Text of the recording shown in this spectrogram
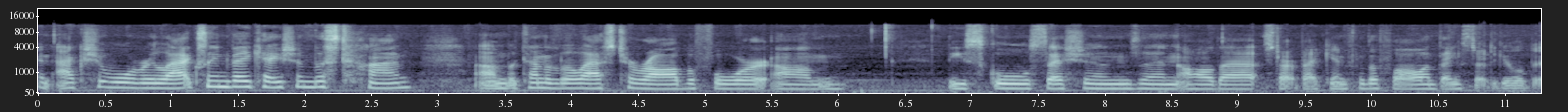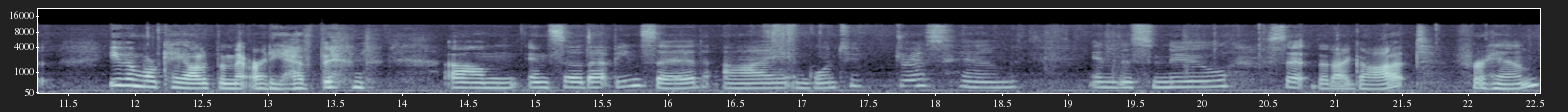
an actual relaxing vacation this time. Um, the kind of the last hurrah before um, these school sessions and all that start back in for the fall and things start to get a little bit even more chaotic than they already have been. um, and so that being said, I am going to dress him in this new set that I got for him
